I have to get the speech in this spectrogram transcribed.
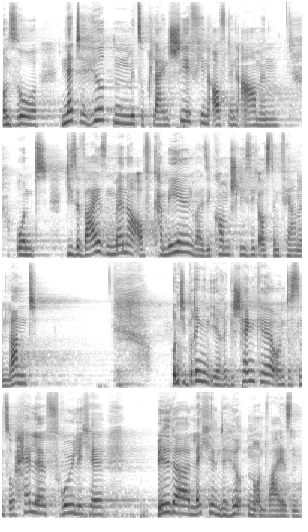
und so nette Hirten mit so kleinen Schäfchen auf den Armen und diese weisen Männer auf Kamelen, weil sie kommen schließlich aus dem fernen Land. Und die bringen ihre Geschenke und das sind so helle, fröhliche Bilder lächelnde Hirten und Weisen.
